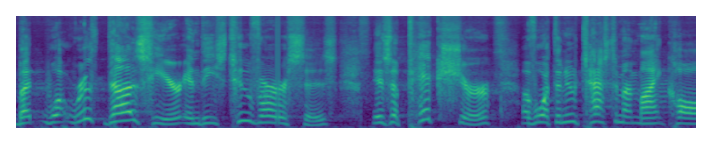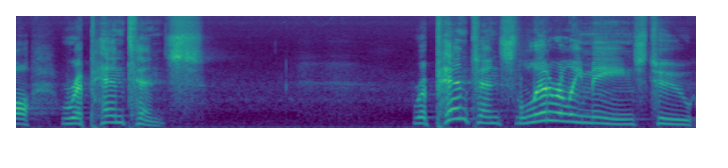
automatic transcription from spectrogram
But what Ruth does here in these two verses is a picture of what the New Testament might call repentance. Repentance literally means to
